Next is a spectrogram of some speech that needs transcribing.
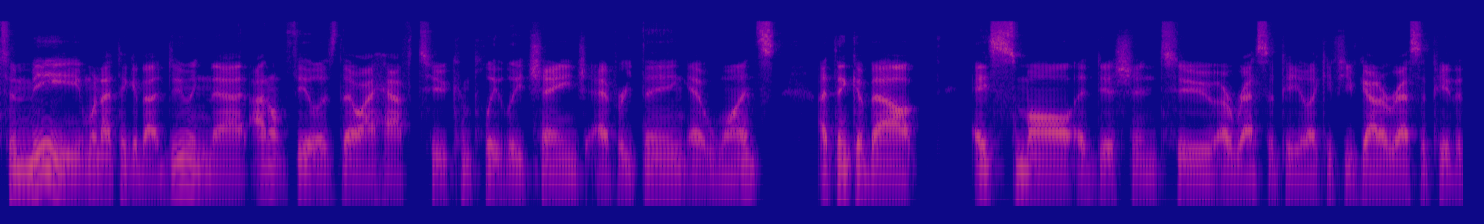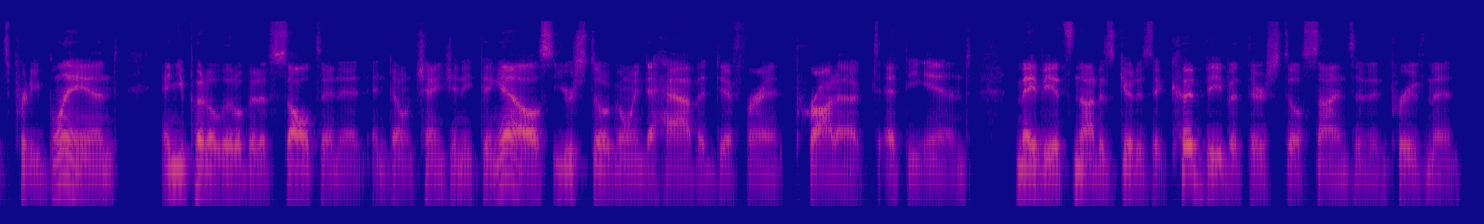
to me, when I think about doing that, I don't feel as though I have to completely change everything at once. I think about a small addition to a recipe. Like if you've got a recipe that's pretty bland and you put a little bit of salt in it and don't change anything else, you're still going to have a different product at the end. Maybe it's not as good as it could be, but there's still signs of improvement.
